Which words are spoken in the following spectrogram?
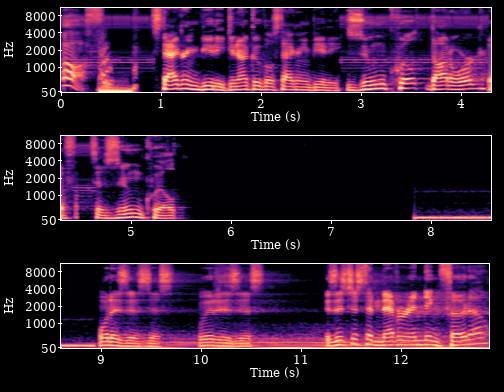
Off. Staggering Beauty. Do not Google Staggering Beauty. Zoomquilt.org. The fuck's a Zoom quilt? What is this? This? What is this? Is this just a never-ending photo?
